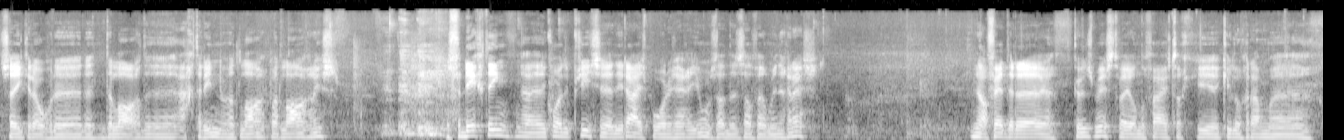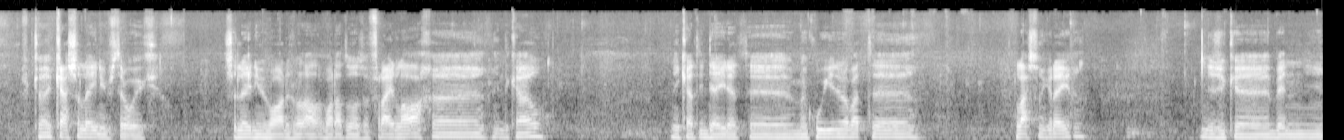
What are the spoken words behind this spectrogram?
Zeker over de, de, de laag achterin, wat, wat lager is. De verdichting, uh, ik hoorde precies uh, die rijsporen zeggen, jongens, dat is al veel minder gras. Nou, verder uh, kunstmest, 250 kilogram uh, selenium strooi ik. Seleniumwaarde was altijd vrij laag in de kuil. ik had het idee dat mijn koeien er wat last van kregen. Dus ik uh, ben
